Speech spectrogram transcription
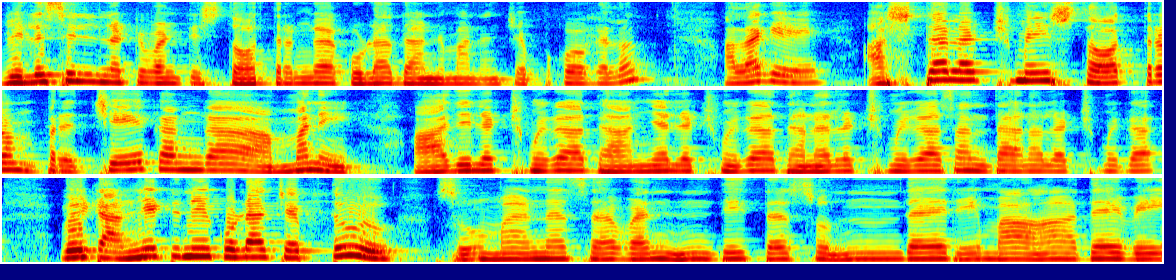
విలసిల్లినటువంటి స్తోత్రంగా కూడా దాన్ని మనం చెప్పుకోగలం. అలాగే అష్టలక్ష్మి స్తోత్రం ప్రత్యేకంగా అమ్మని ఆదిలక్ష్మిగా ధాన్యలక్ష్మిగా ధనలక్ష్మిగా సంతానలక్ష్మిగా వీటన్నిటినీ కూడా చెప్తూ సుమనస వందిత సుందరి మాధవి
